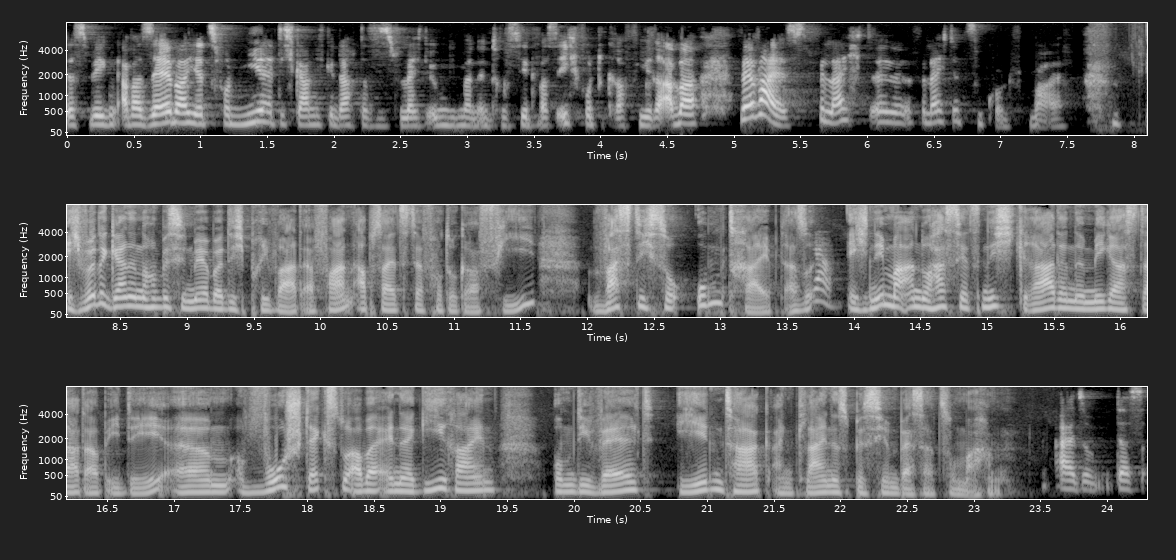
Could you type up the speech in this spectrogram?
Deswegen, aber selber jetzt von mir hätte ich gar nicht gedacht, dass es vielleicht irgendjemand interessiert, was ich fotografiere. Aber wer weiß, vielleicht, äh, vielleicht in Zukunft mal. Ich würde gerne noch ein bisschen mehr über dich privat erfahren, abseits der Fotografie, was dich so umtreibt. Also ja. ich nehme mal an, du hast jetzt nicht gerade eine mega Startup-Idee. Ähm, wo steckst du aber Energie rein, um die Welt jeden Tag ein kleines bisschen besser zu machen? Also das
